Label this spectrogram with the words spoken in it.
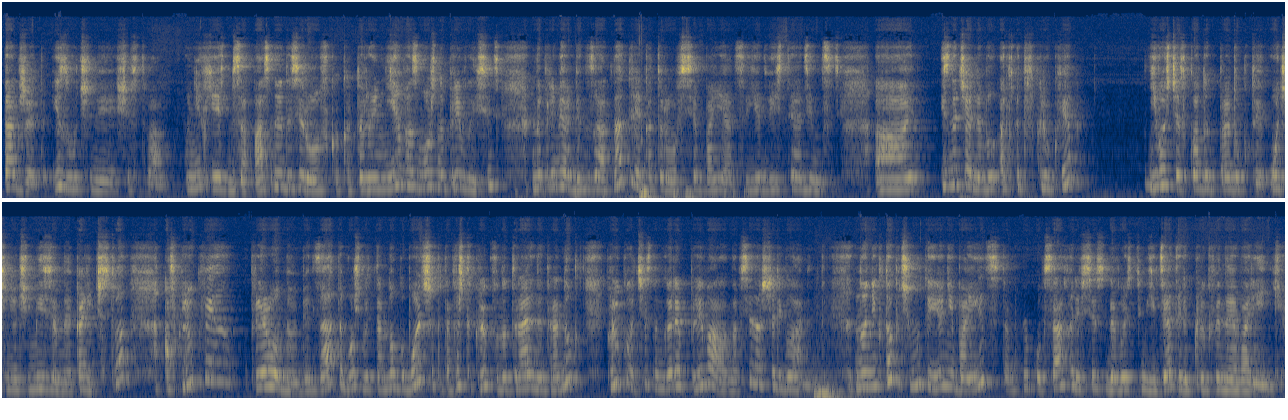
Также это изученные вещества. У них есть безопасная дозировка, которую невозможно превысить. Например, бензоат натрия, которого все боятся, Е211, а, изначально был открыт в клюкве. Его сейчас кладут продукты очень-очень мизерное количество, а в клюкве природного бензата может быть намного больше, потому что клюква натуральный продукт. Клюква, честно говоря, плевала на все наши регламенты. Но никто почему-то ее не боится. Там клюкву в сахаре все с удовольствием едят или клюквенное варенье.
